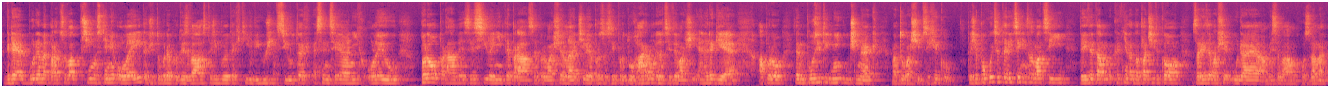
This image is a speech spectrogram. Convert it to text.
kde budeme pracovat přímo s těmi oleji, takže to bude pro ty z vás, kteří budete chtít využít sílu těch esenciálních olejů pro právě zesílení té práce, pro vaše léčivé procesy, pro tu harmonizaci té vaší energie a pro ten pozitivní účinek na tu vaši psychiku. Takže pokud chcete více informací, dejte tam, klikněte na tlačítko, zadejte vaše údaje a my se vám ozveme.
